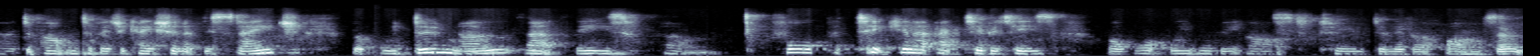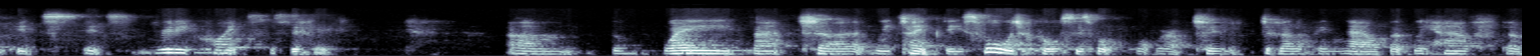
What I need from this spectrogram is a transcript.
uh, Department of Education at this stage, but we do know that these um, four particular activities of what we will be asked to deliver on. So it's, it's really quite specific. Um, the way that uh, we take these forward, of course, is what, what we're up to developing now, but we have a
